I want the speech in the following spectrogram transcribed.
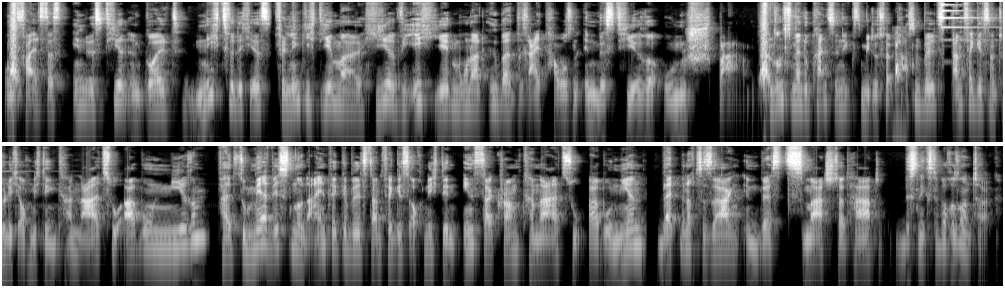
Und falls das Investieren in Gold nichts für dich ist, verlinke ich dir mal hier, wie ich jeden Monat über 3000 investiere und spare. Ansonsten, wenn du keins der nächsten Videos verpassen willst, dann vergiss natürlich auch nicht den Kanal zu abonnieren. Falls du mehr Wissen und Einblicke willst, dann vergiss auch nicht den Instagram-Kanal zu abonnieren. Bleibt mir noch zu sagen, invest smart statt hart. Bis nächste Woche Sonntag.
